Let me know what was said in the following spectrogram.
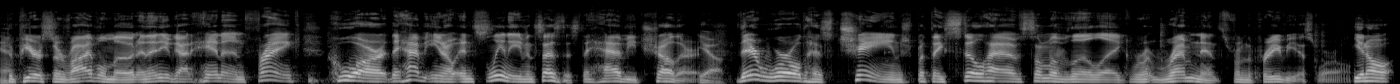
Yeah. to pure survival mode, and then you've got Hannah and Frank, who are they have, you know, and Selena even says this. They have each other. Yeah. their world has changed, but they still have some of the like r- remnants from the previous world. You know,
